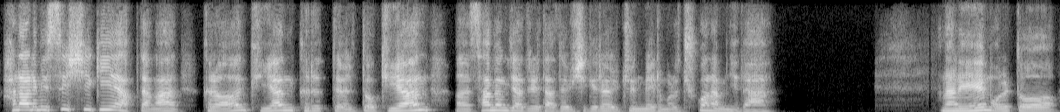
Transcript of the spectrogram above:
하나님이 쓰시기에 합당한 그런 귀한 그릇들 또 귀한 어, 사명자들 이 다 되시기를 주님의 이름으로 축원합니다. 하나님 오늘 또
